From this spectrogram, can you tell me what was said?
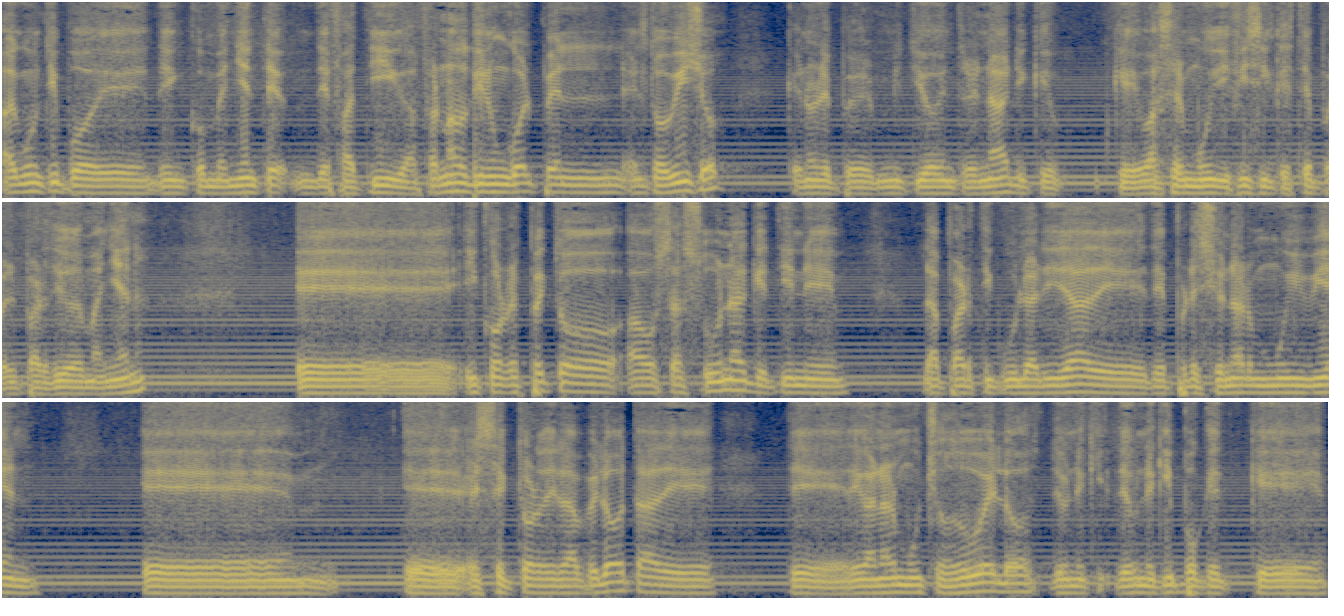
algún tipo de, inconveniente de fatiga. Fernando tiene un golpe en el tobillo que no le permitió entrenar y que, que va a ser muy difícil que esté para el partido de mañana. Eh, y con respecto a Osasuna, que tiene la particularidad de, presionar muy bien eh, eh, el sector de la pelota, de, de- ganar muchos duelos, de un, equipo que-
